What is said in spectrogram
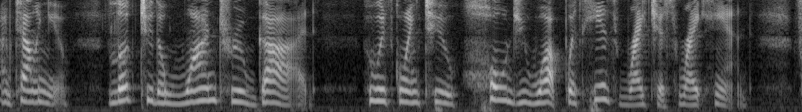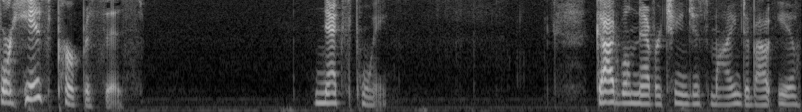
I'm telling you, look to the one true God who is going to hold you up with his righteous right hand for his purposes. Next point God will never change his mind about you.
